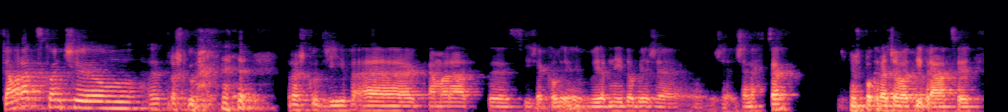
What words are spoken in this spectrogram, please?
Kamarád skončil trošku, trošku dřív. Kamarád si řekl v jedné době, že, že, že nechce už pokračovat té práci,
